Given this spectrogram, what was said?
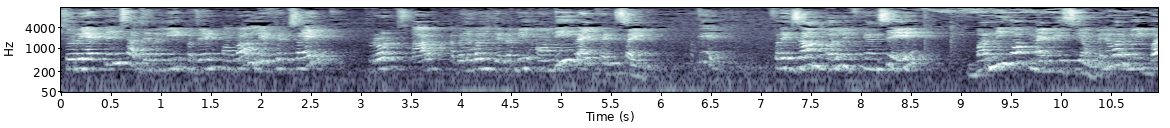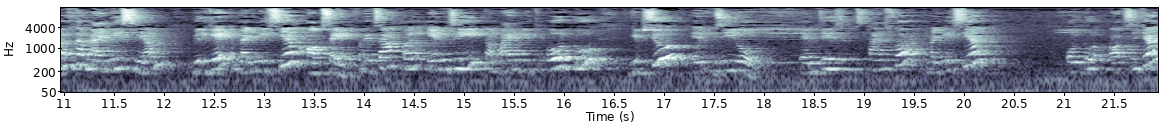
So reactants are generally present on the left hand side, products are available generally on the right hand side. For example, you can say burning of magnesium. Whenever we burn the magnesium, we will get magnesium oxide. For example, Mg combined with O2 gives you MgO. Mg stands for magnesium O2 oxygen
